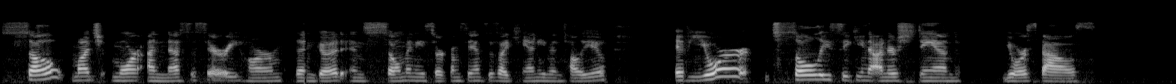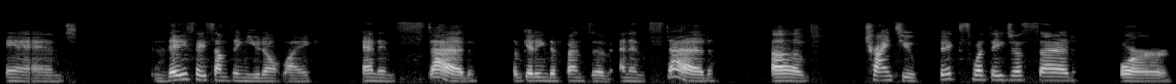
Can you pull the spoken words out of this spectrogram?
so much more unnecessary harm than good in so many circumstances, I can't even tell you. If you're solely seeking to understand your spouse and they say something you don't like, and instead of getting defensive and instead of trying to fix what they just said or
